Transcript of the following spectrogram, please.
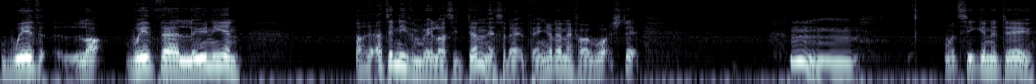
with lo with uh, Loonion. I, I didn't even realise he'd done this. I don't think. I don't know if I watched it. Hmm. What's he going to do?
